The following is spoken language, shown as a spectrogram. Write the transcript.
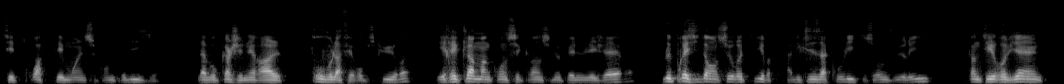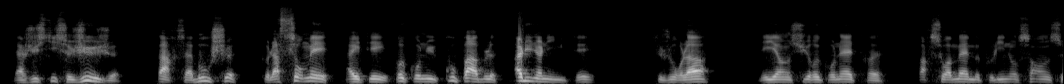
ces trois témoins se contredisent. L'avocat général trouve l'affaire obscure et réclame en conséquence une peine légère. Le président se retire avec ses acolytes et son jury. Quand il revient, la justice juge par sa bouche que a été reconnu coupable à l'unanimité. Ce jour-là, n'ayant su reconnaître par soi-même que l'innocence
